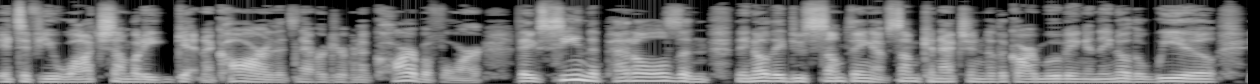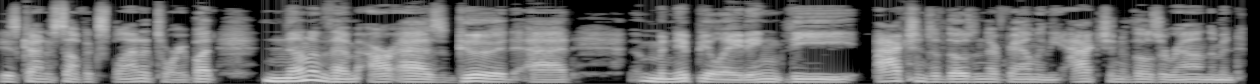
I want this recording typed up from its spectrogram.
it's if you watch somebody get in a car that's never driven a car before they've seen the pedals and they know they do something have some connection to the car moving and they know the wheel is kind of self-explanatory but none of them are as good at manipulating the actions of those in their family, the action of those around them, and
